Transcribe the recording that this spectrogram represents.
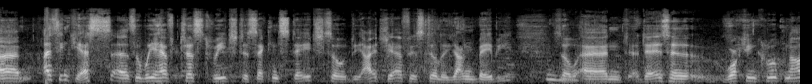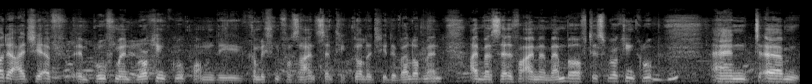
Um, I think yes. Uh, so we have just reached the second stage. So the IGF is still a young baby. Mm-hmm. So and there is a working group now, the IGF Improvement Working Group on the Commission for Science and Technology Development. I myself, I'm a member of this working group, mm-hmm. and um,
